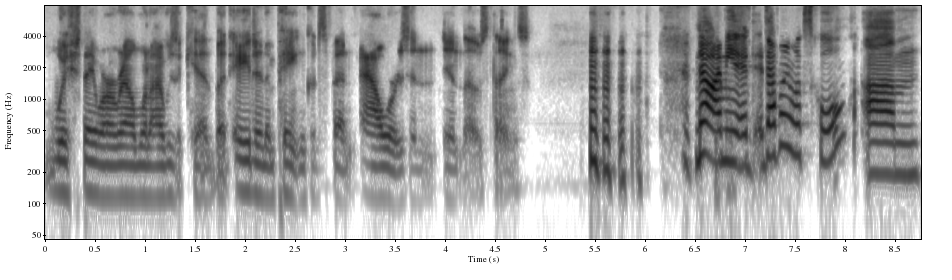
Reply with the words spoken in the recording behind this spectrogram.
wish they were around when I was a kid, but Aiden and Peyton could spend hours in in those things. no, I mean it, it definitely looks cool. Um,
